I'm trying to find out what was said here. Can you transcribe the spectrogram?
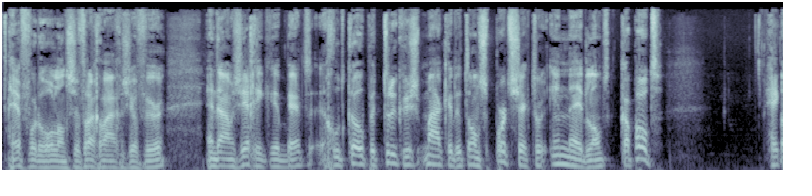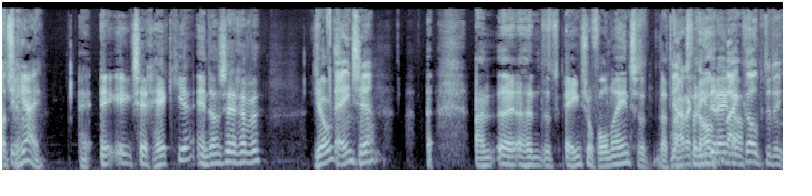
Hè, voor de Hollandse vrachtwagenchauffeur. En daarom zeg ik, Bert, goedkope truckers maken de transportsector in Nederland kapot. Hekje. Wat zeg jij? Ik, ik zeg hekje en dan zeggen we... Joost? Eens, hè? Uh, eens of oneens, dat, dat Ja, hangt dat van iedereen af. ik hoop, dat ik,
